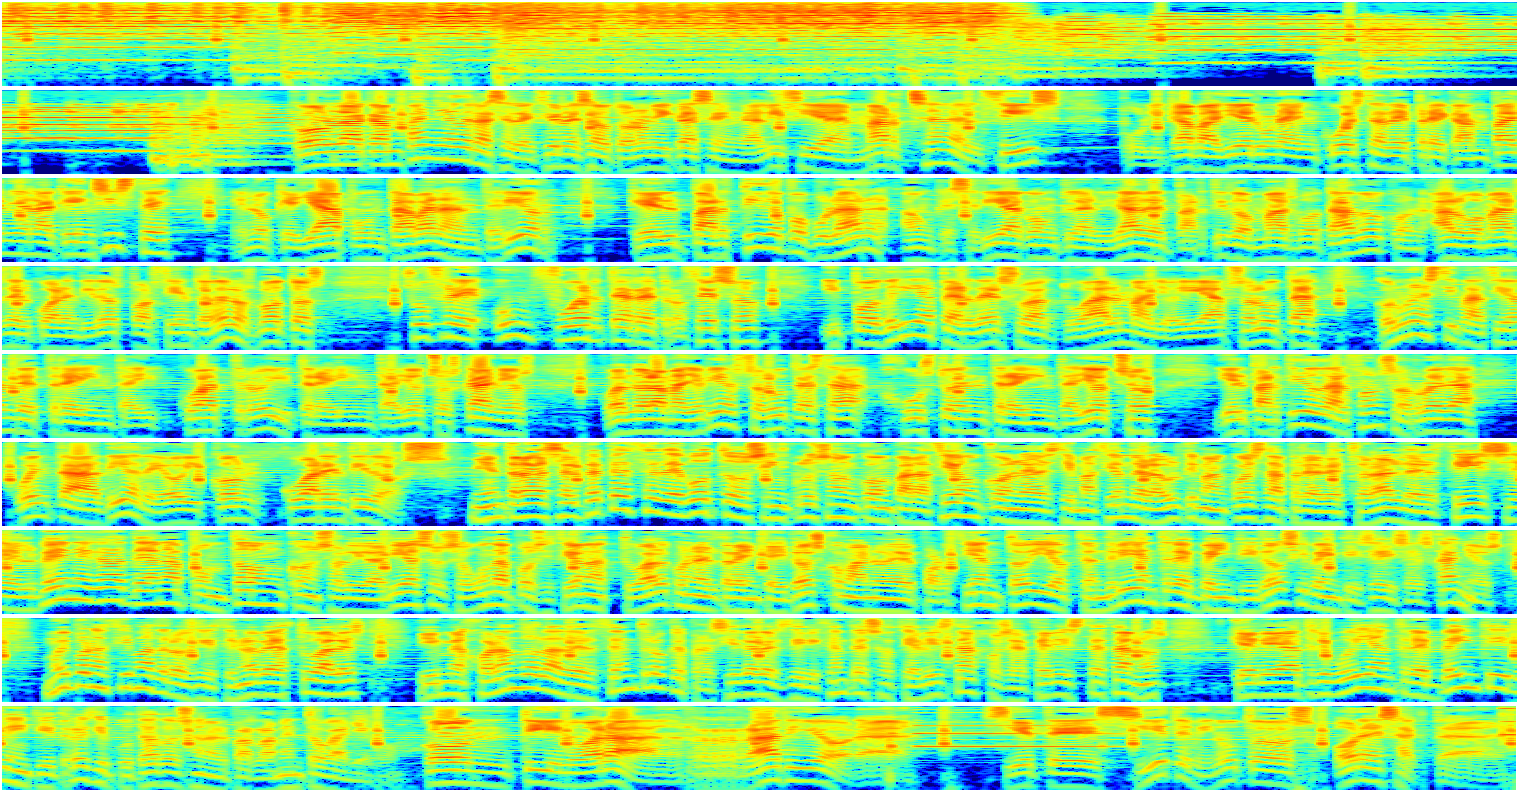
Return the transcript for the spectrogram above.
Con la campaña de las elecciones autonómicas en Galicia en marcha, el CIS publicaba ayer una encuesta de precampaña en la que insiste en lo que ya apuntaba en la anterior, que el Partido Popular, aunque sería con claridad el partido más votado, con algo más del 42% de los votos, sufre un fuerte retroceso y podría perder su actual mayoría absoluta, con una estimación de 34 y 38 escaños, cuando la mayoría absoluta está justo en 38 y el partido de Alfonso Rueda cuenta a día de hoy con 42. Mientras el PP cede votos incluso en comparación con la estimación de la última encuesta preelectoral del CIS, el BNG de Ana Pontón consolidaría su segunda posición actual con el 32,9% y obtendría entre 22 y 26 escaños, muy por encima de los 19 actuales y mejorando la del centro que preside el exdirigente socialista José Félix Tezanos, que le atribuía entre 20 y 23 diputados en el Parlamento gallego. Continuará Radio Hora. 7, 7 minutos, hora exacta.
